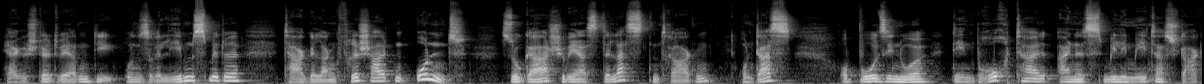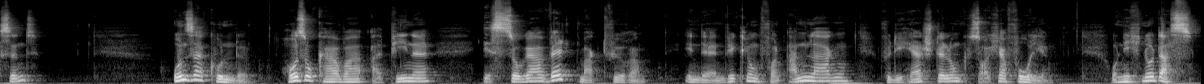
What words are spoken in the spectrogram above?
hergestellt werden, die unsere Lebensmittel tagelang frisch halten und sogar schwerste Lasten tragen? Und das, obwohl sie nur den Bruchteil eines Millimeters stark sind? Unser Kunde Hosokawa Alpine ist sogar Weltmarktführer in der Entwicklung von Anlagen für die Herstellung solcher Folien. Und nicht nur das.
